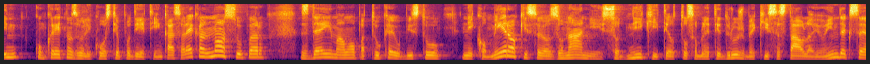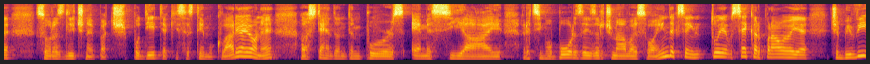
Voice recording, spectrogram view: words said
in konkretno z velikostjo podjetij. In kaj so rekli, no super, zdaj imamo pa tukaj v bistvu neko mero, ki so jo zunani sodniki, te, to so bile te družbe, ki sestavljajo indekse, so različne pač podjetja, ki se s tem ukvarjajo, ne? Standard Poor's, MSCI, recimo borze izračunavajo svoje indekse in to je vse, kar pravijo, je, če bi vi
